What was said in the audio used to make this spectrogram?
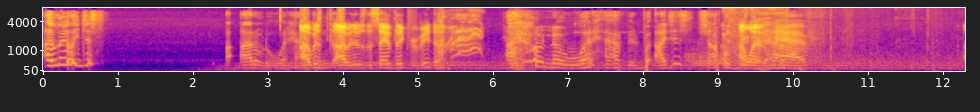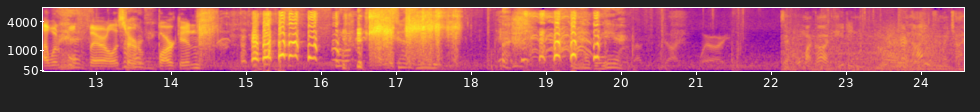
I literally just, I, I don't know what happened. I was. I, it was the same thing for me, Dominique. I don't know what happened, but I just chopped the I dude went- in half. I went full feral. I started barking. What's here? Where? Oh my god, Aiden, you're an item for my child.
